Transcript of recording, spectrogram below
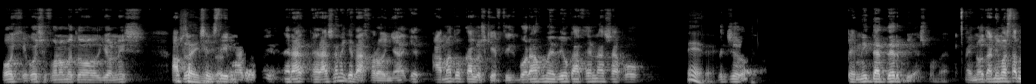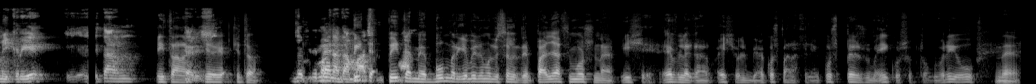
όχι, εγώ συμφωνώ με τον Διονύση. θα Απλά γίνει ξέρεις τι, περά- περάσανε και τα χρόνια και άμα το καλοσκεφτείς, μπορεί να έχουμε δει ο καθένας από Ναι, ρε. δεν ξέρω, 50 ντέρμπι, ας πούμε. Ενώ όταν ήμασταν μικροί, ήταν Ήταν. Πέρυσι. και- Κοίτα. συγκεκριμένα τα πείτε, μάτια. πείτε με boomer και πείτε με ό,τι θέλετε. Παλιά θυμόσουν είχε, έβλεγα, έχει Ολυμπιακό Παναθηνικό, παίζουμε 20 Οκτωβρίου, Ναι.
